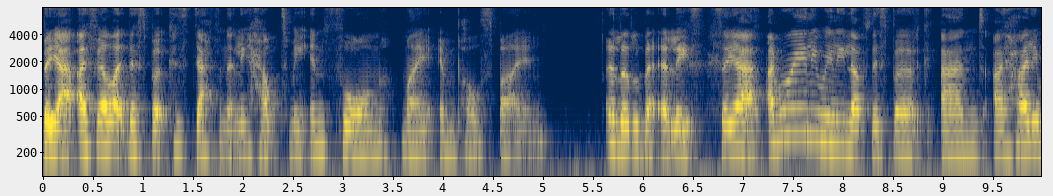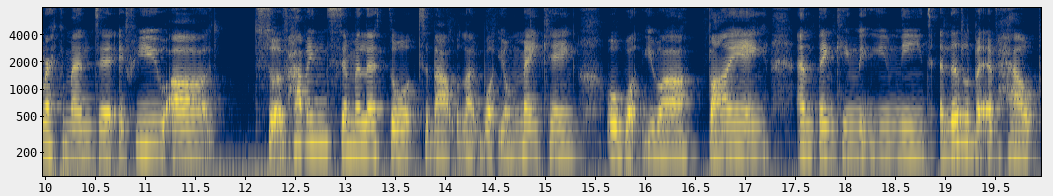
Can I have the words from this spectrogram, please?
but yeah, I feel like this book has definitely helped me inform my impulse buying. A little bit at least. So yeah, I really, really love this book and I highly recommend it if you are sort of having similar thoughts about like what you're making or what you are buying and thinking that you need a little bit of help.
